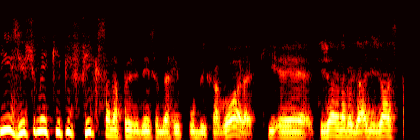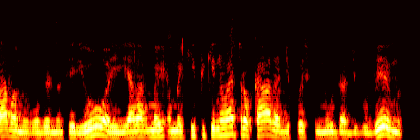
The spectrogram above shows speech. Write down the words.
E existe uma equipe fixa na presidência da República agora, que, é, que já, na verdade, já estava no governo anterior, e ela é uma, é uma equipe que não é trocada depois que muda de governo,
